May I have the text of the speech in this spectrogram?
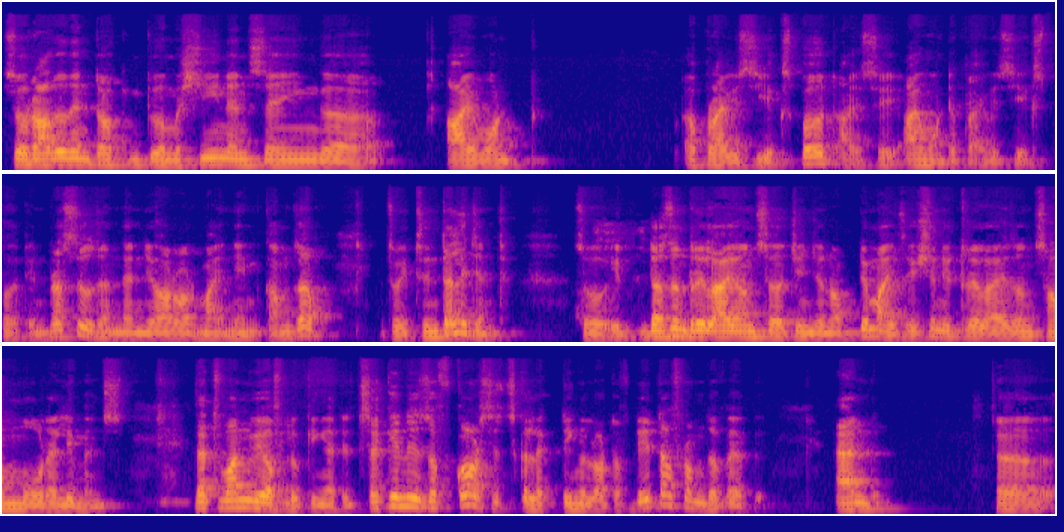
So rather than talking to a machine and saying, uh, I want a privacy expert. I say, I want a privacy expert in Brussels, and then your or my name comes up. So it's intelligent. So it doesn't rely on search engine optimization, it relies on some more elements. That's one way of looking at it. Second is, of course, it's collecting a lot of data from the web. And uh,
